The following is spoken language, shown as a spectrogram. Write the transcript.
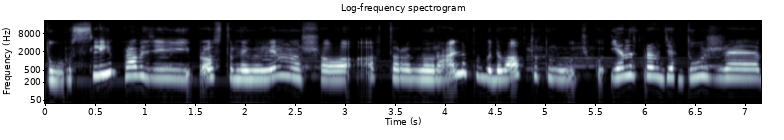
турслі. Правді просто неймовірно, що автор ну реально побудував тут вуличку. Я насправді дуже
